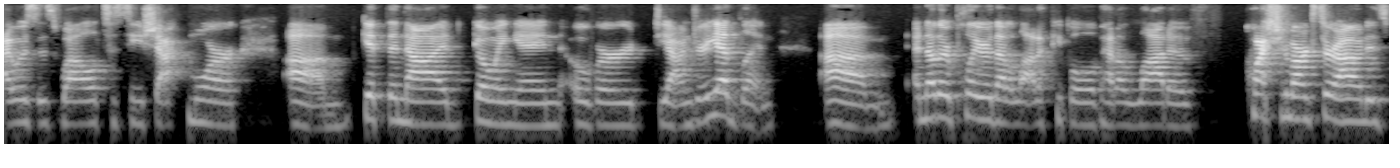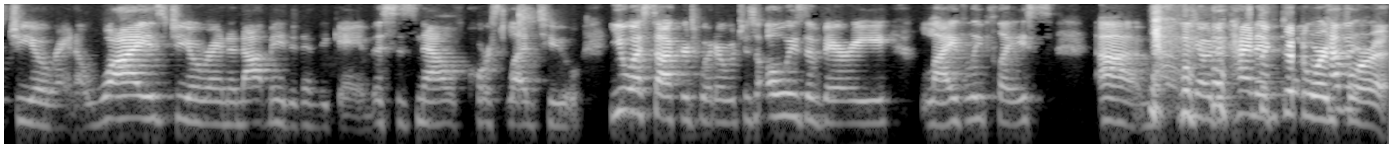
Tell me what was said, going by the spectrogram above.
I was as well to see Shaq Moore um, get the nod going in over DeAndre Yedlin. Um, another player that a lot of people have had a lot of question marks around is Gio Reyna. Why is Gio Reyna not made it in the game? This has now, of course, led to U.S. soccer Twitter, which is always a very lively place. Um, you know, to kind of good word for it.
